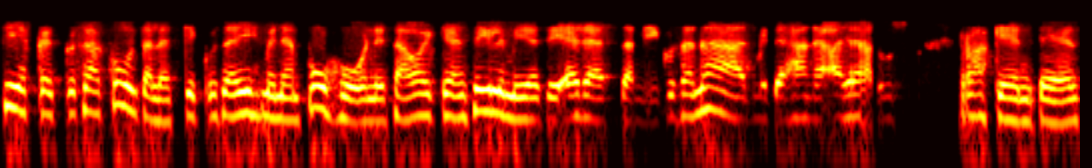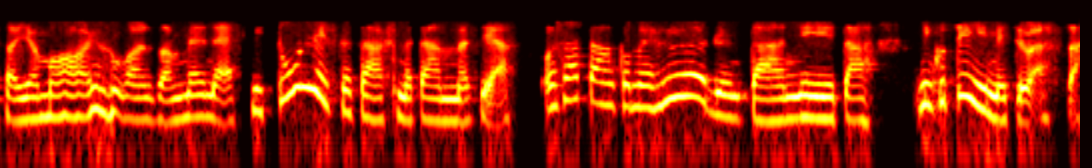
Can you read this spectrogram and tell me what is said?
tiedätkö, kun sä kuunteletkin, kun se ihminen puhuu, niin sä oikein silmiesi edessä, niin kun sä näet, miten hänen ajatus rakenteensa ja maailmansa menee, niin tunnistetaanko me tämmöisiä? Osataanko me hyödyntää niitä niin kuin tiimityössä?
